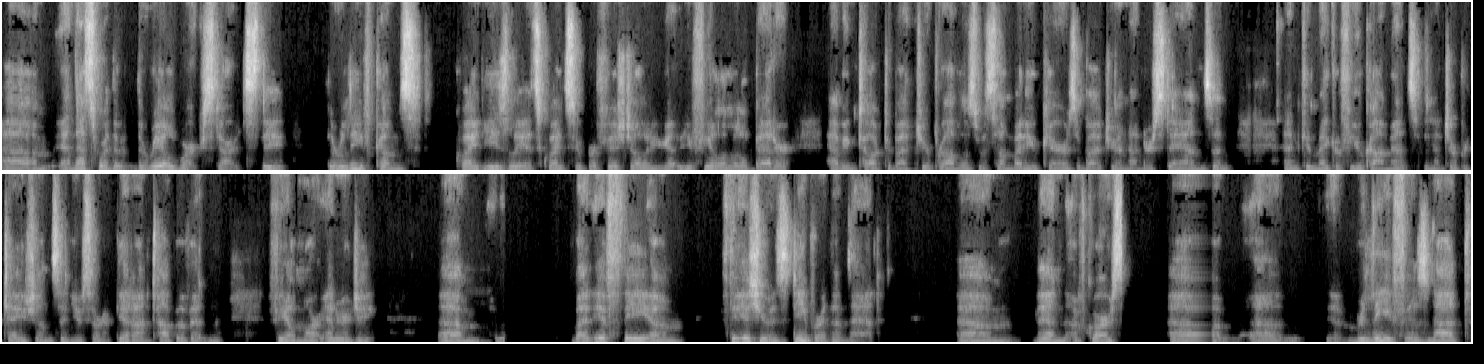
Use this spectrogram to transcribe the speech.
Um, and that's where the, the real work starts. The, the relief comes quite easily, it's quite superficial. You, get, you feel a little better having talked about your problems with somebody who cares about you and understands and, and can make a few comments and interpretations, and you sort of get on top of it and feel more energy. Um, but if the um, if the issue is deeper than that, um, then of course uh, uh, relief is not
